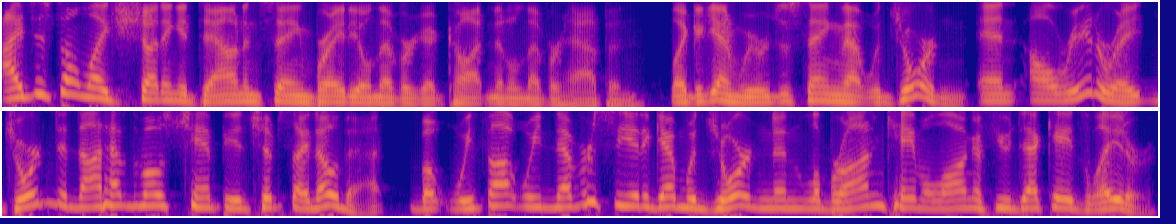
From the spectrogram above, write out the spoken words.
I just don't like shutting it down and saying Brady will never get caught and it'll never happen. Like again, we were just saying that with Jordan, and I'll reiterate: Jordan did not have the most championships. I know that, but we thought we'd never see it again with Jordan, and LeBron came along a few decades later.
